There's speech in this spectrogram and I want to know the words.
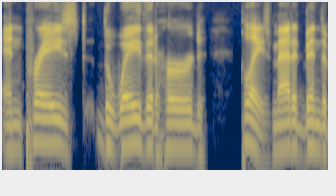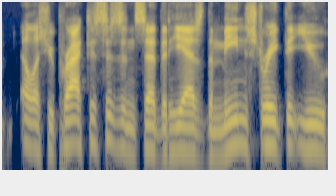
and praised the way that Heard plays. Matt had been to LSU practices and said that he has the mean streak that you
